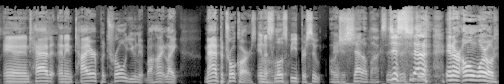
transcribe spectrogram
and had an entire patrol unit behind like mad patrol cars in a slow oh. speed pursuit Oh, And just shadow boxing. just shut in her own world,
